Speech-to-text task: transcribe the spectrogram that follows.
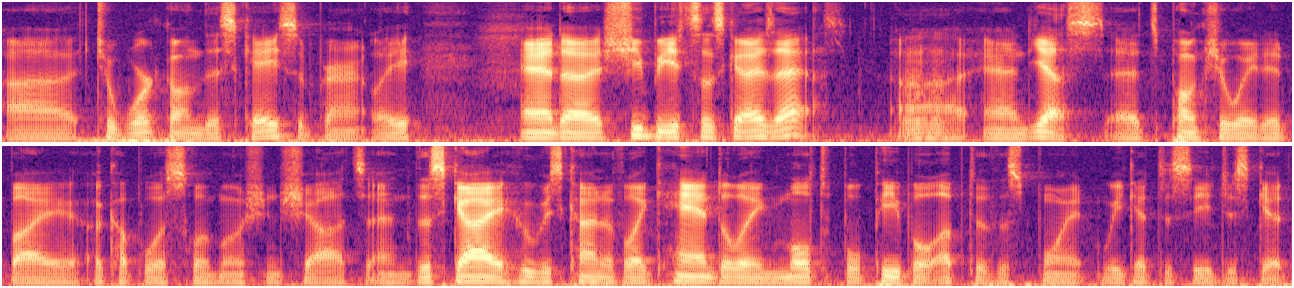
uh, to work on this case apparently, and uh, she beats this guy's ass. Uh, mm-hmm. Uh, and yes, it's punctuated by a couple of slow motion shots. And this guy who was kind of like handling multiple people up to this point, we get to see just get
